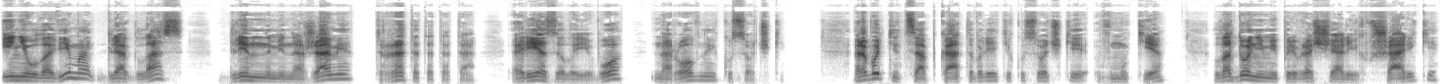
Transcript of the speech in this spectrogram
и неуловимо для глаз длинными ножами тра-та-та-та-та резала его на ровные кусочки. Работницы обкатывали эти кусочки в муке, ладонями превращали их в шарики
